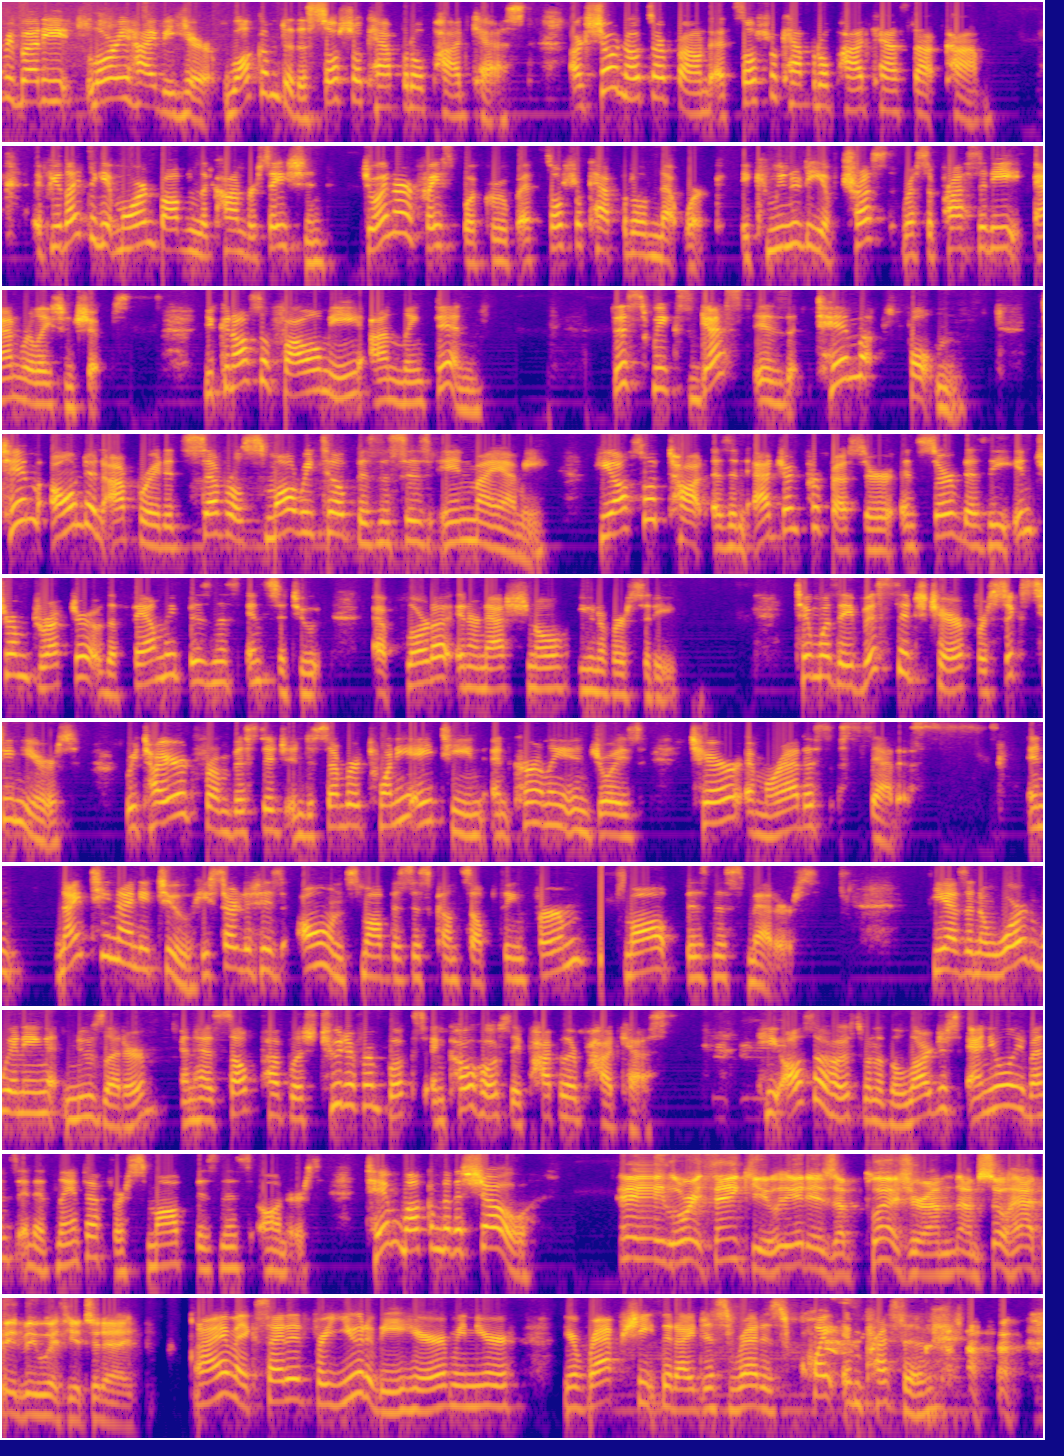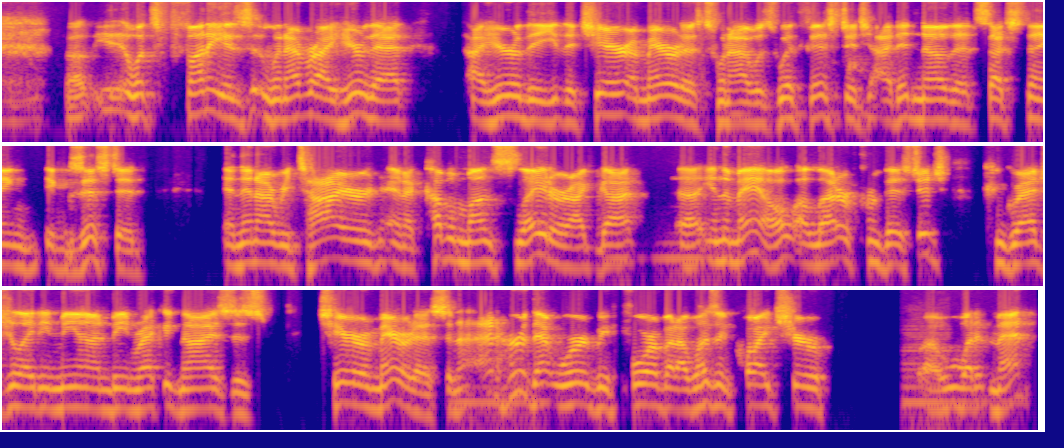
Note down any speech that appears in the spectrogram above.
Everybody, Lori Highby here. Welcome to the Social Capital Podcast. Our show notes are found at socialcapitalpodcast.com. If you'd like to get more involved in the conversation, join our Facebook group at Social Capital Network, a community of trust, reciprocity, and relationships. You can also follow me on LinkedIn. This week's guest is Tim Fulton. Tim owned and operated several small retail businesses in Miami. He also taught as an adjunct professor and served as the interim director of the Family Business Institute at Florida International University. Tim was a Vistage chair for 16 years, retired from Vistage in December 2018, and currently enjoys chair emeritus status. In 1992, he started his own small business consulting firm, Small Business Matters. He has an award winning newsletter and has self published two different books and co hosts a popular podcast. He also hosts one of the largest annual events in Atlanta for small business owners. Tim, welcome to the show. Hey, Lori, thank you. It is a pleasure. I'm, I'm so happy to be with you today. I am excited for you to be here. I mean, your your rap sheet that I just read is quite impressive. well, what's funny is whenever I hear that, I hear the the chair emeritus. When I was with Vistage, I didn't know that such thing existed, and then I retired. And a couple months later, I got uh, in the mail a letter from Vistage congratulating me on being recognized as chair emeritus. And I'd heard that word before, but I wasn't quite sure uh, what it meant.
